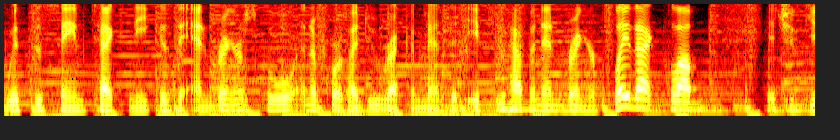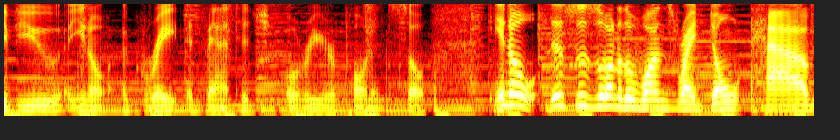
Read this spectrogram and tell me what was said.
with the same technique as the Endbringer school. And of course, I do recommend that if you have an Endbringer, play that club. It should give you, you know, a great advantage over your opponents. So you know, this is one of the ones where I don't have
